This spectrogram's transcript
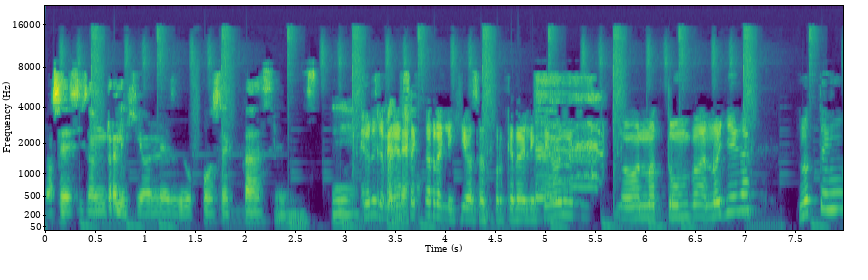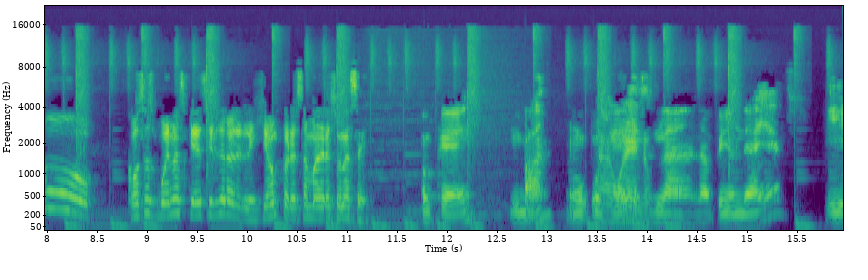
no sé si son religiones, grupos, sectas, este, Yo le llamaría sectas religiosas, porque religión no, no tumba, no llega. No tengo cosas buenas que decir de la religión, pero esa madre es una secta. Ok, va. o- Ok, Ah, bueno. es la, la opinión de Ayer. Y,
